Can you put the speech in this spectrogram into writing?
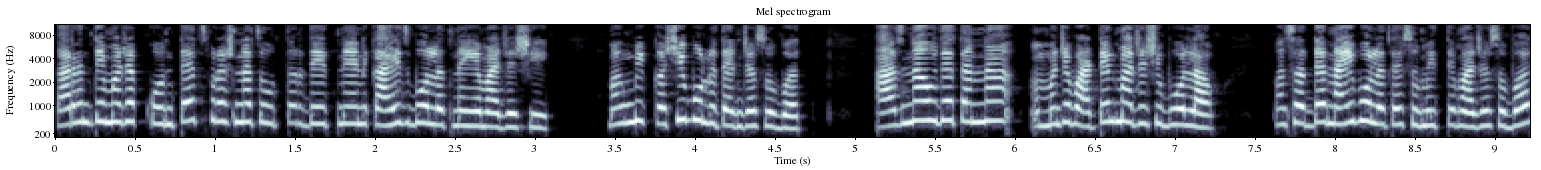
कारण ते माझ्या कोणत्याच प्रश्नाचं उत्तर देत नाही आणि काहीच बोलत नाहीये माझ्याशी. मग मी कशी बोलू त्यांच्यासोबत? आज ना उद्या त्यांना म्हणजे वाटेल माझ्याशी बोलाव. पण सध्या नाही बोलत आहे सुमित ते माझ्यासोबत.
